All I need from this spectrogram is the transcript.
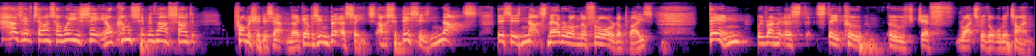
How's Jeff so and so? Where are you sitting? Oh, come and sit with us. So promise you this happened. They gave us even better seats. I said, this is nuts. This is nuts. Now we're on the floor of the place. Then we run into Steve Coogan, who Jeff writes with all the time.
